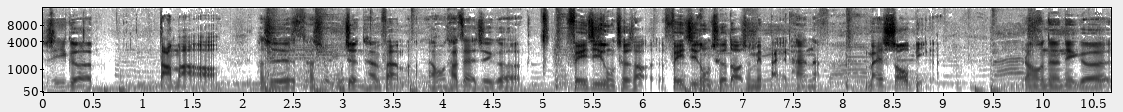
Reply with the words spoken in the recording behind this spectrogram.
就是一个大妈啊，他是他是无证摊贩嘛，然后他在这个非机动车道非机动车道上面摆摊呢，卖烧饼。然后呢，那个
